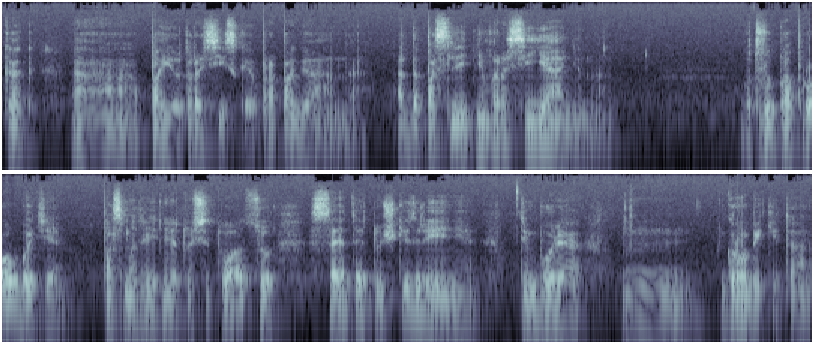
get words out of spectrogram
как а, поет российская пропаганда, а до последнего россиянина. Вот вы попробуйте посмотреть на эту ситуацию с этой точки зрения. Тем более гробики-то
